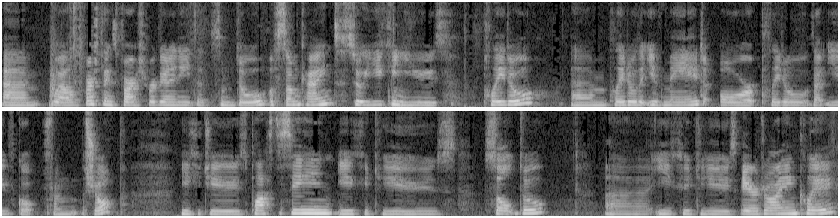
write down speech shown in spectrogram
Um, well, first things first, we're going to need some dough of some kind. So you can use Play-Doh, um, Play-Doh that you've made or Play-Doh that you've got from the shop. You could use plasticine, you could use salt dough, uh, you could use air drying clay,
